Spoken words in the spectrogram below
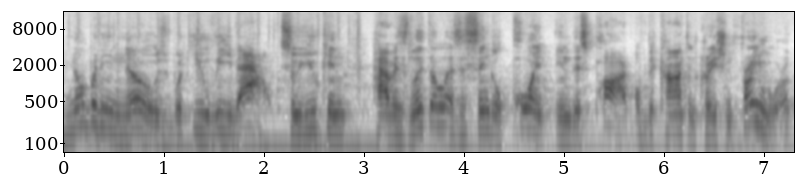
nobody knows what you leave out, so you can have as little as a single point in this part of the content creation framework,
